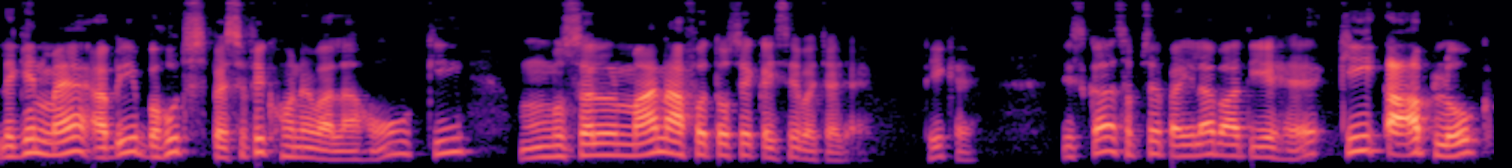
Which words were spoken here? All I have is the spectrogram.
लेकिन मैं अभी बहुत स्पेसिफिक होने वाला हूँ कि मुसलमान आफतों से कैसे बचा जाए, ठीक है? इसका सबसे पहला बात यह है कि आप लोग,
